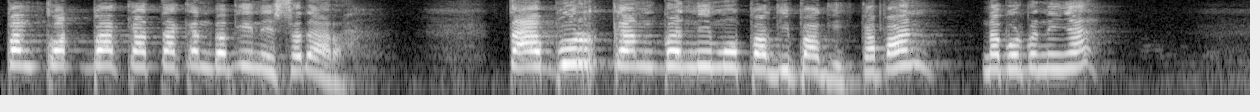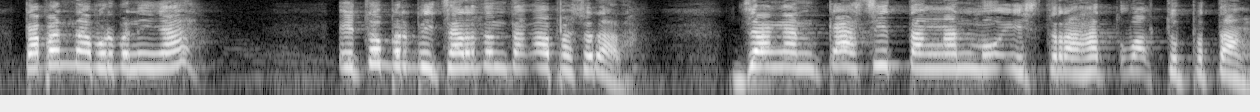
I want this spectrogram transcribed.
Pengkhotbah katakan begini, saudara. Taburkan benihmu pagi-pagi. Kapan nabur benihnya? Kapan nabur benihnya? Itu berbicara tentang apa, saudara? Jangan kasih tanganmu istirahat waktu petang.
